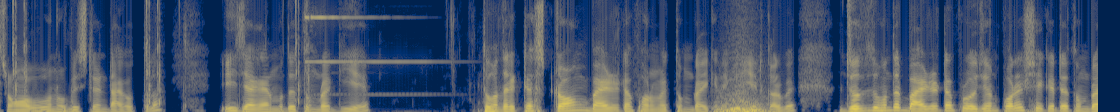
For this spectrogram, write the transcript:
শ্রমভবন অফিস ল্যান্ড আগরতলা। এই জায়গার মধ্যে তোমরা গিয়ে তোমাদের একটা স্ট্রং বায়োডাটা ফর্মেট তোমরা এখানে ক্রিয়েট করবে। যদি তোমাদের বায়োডাটা প্রয়োজন পড়ে, সেক্ষেত্রে তোমরা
